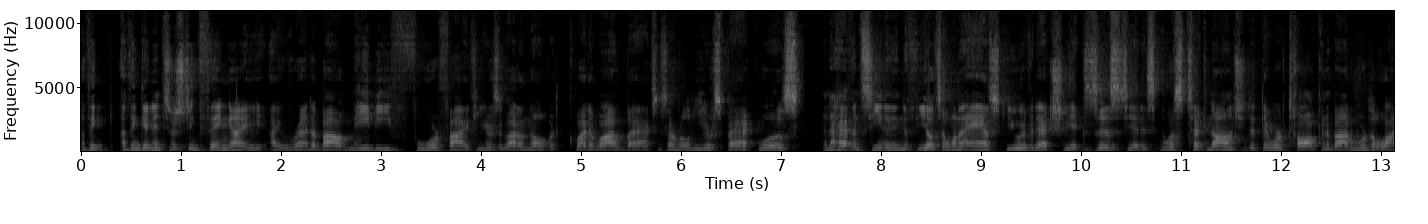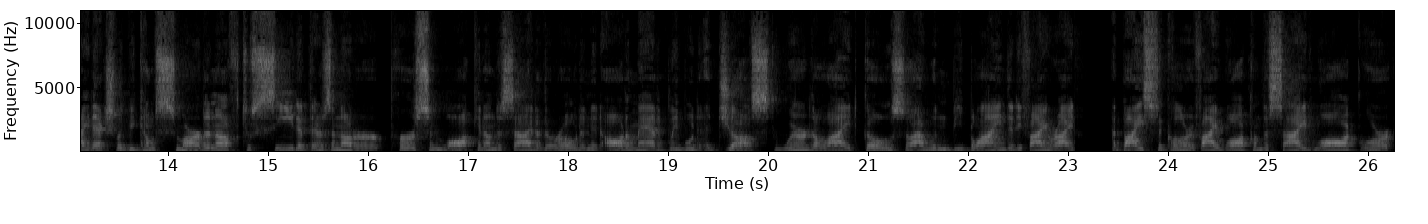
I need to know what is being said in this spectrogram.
I think I think an interesting thing I, I read about maybe four or five years ago, I don't know, but quite a while back, so several years back, was and I haven't seen it in the field, so I want to ask you if it actually exists yet. Is was technology that they were talking about where the light actually becomes smart enough to see that there's another person walking on the side of the road and it automatically would adjust where the light goes so I wouldn't be blinded if I ride a bicycle or if I walk on the sidewalk or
